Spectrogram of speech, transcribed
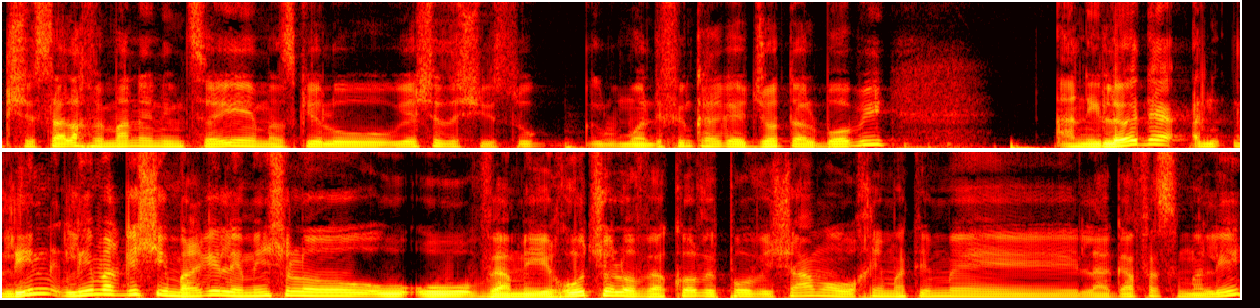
כשסאלח ומאנה נמצאים, אז כאילו, יש איזשהו סוג, כאילו, מעדיפים כרגע את ג'וטה על בובי. אני לא יודע, לי, לי מרגיש שעם הרגל ימין שלו, הוא, הוא, והמהירות שלו והכל ופה ושם, הוא הכי מתאים לאגף השמאלי,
